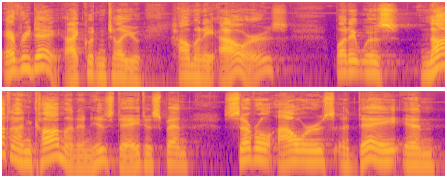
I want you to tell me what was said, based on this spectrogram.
every day. I couldn't tell you how many hours, but it was not uncommon in his day to spend several hours a day in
